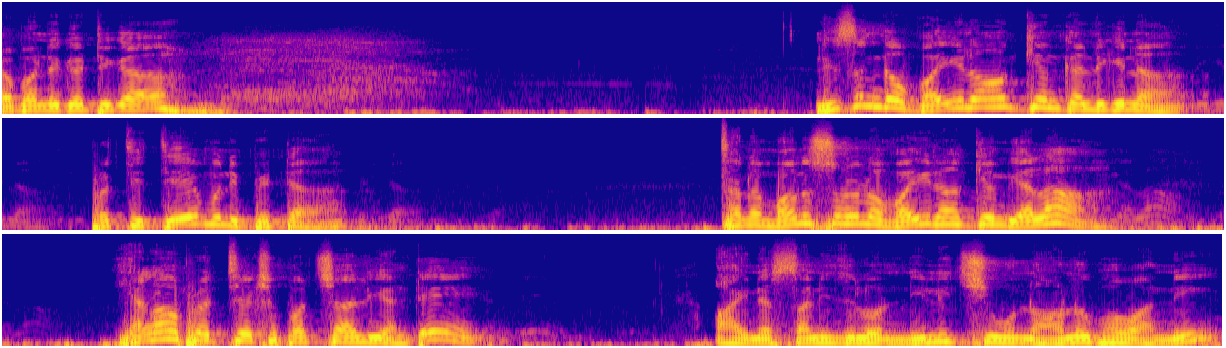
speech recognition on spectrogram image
చెప్పండి గట్టిగా. నిజంగా వైరాగ్యం కలిగిన ప్రతి దేవుని బిడ్డ తన మనసులో ఉన్న వైరాగ్యం ఎలా? ఎలా ప్రత్యక్షపరచాలి అంటే ఆయన సన్నిధిలో నిలిచి ఉన్న అనుభవాన్ని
